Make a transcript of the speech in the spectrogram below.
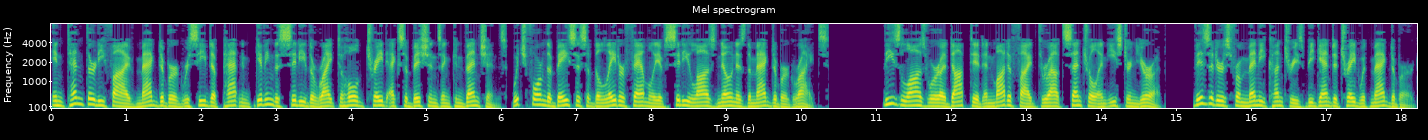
In 1035 Magdeburg received a patent giving the city the right to hold trade exhibitions and conventions, which form the basis of the later family of city laws known as the Magdeburg Rights. These laws were adopted and modified throughout Central and Eastern Europe. Visitors from many countries began to trade with Magdeburg.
